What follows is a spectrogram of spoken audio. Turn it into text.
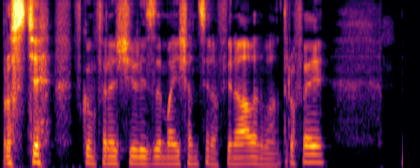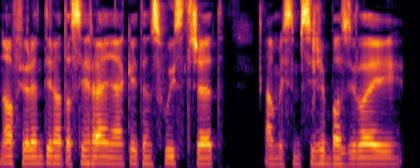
prostě v konferenční lize mají šanci na finále nebo na trofej. No a Fiorentina ta si hraje nějaký ten svůj střed a myslím si, že Bazilej,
